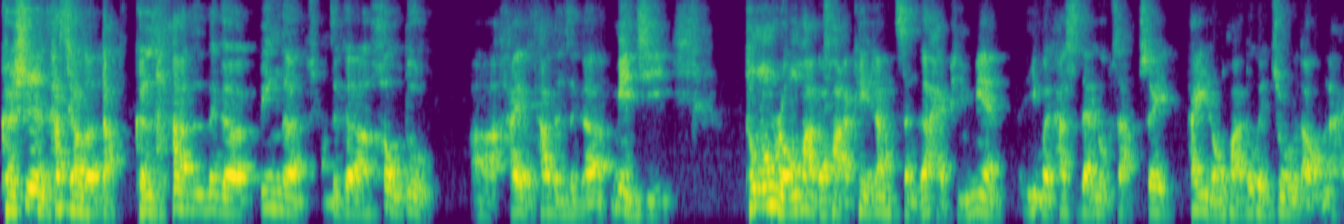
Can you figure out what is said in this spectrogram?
可是它是叫做岛，可是它的那个冰的这个厚度啊，还有它的这个面积，通通融化的话，可以让整个海平面，因为它是在陆上，所以它一融化都会注入到我们的海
